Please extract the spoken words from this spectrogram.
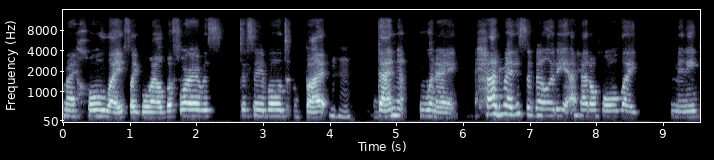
my whole life, like well before I was disabled. But mm-hmm. then when I had my disability, I had a whole like mini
